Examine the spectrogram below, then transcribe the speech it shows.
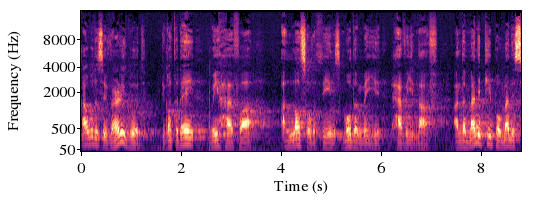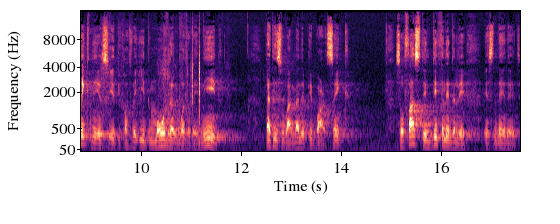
I would say very good because today we have uh, a lot of things more than we have enough. And then many people, many sickness is because we eat more than what we need. That is why many people are sick. So fasting definitely is needed.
